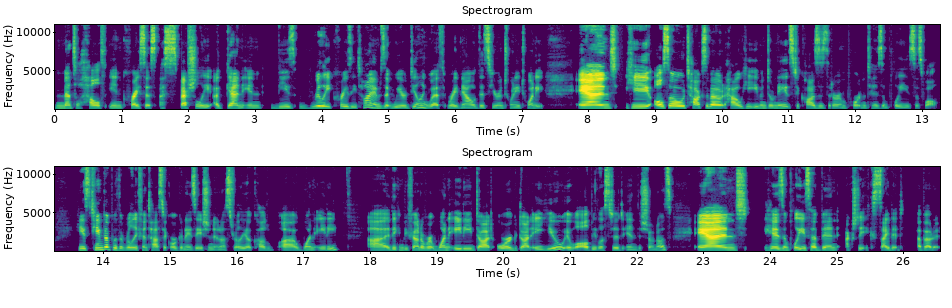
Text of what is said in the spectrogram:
mental health in crisis, especially again in these really crazy times that we are dealing with right now this year in 2020. And he also talks about how he even donates to causes that are important to his employees as well. He's teamed up with a really fantastic organization in Australia called uh, 180. Uh, they can be found over at 180.org.au. It will all be listed in the show notes. And his employees have been actually excited about it,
